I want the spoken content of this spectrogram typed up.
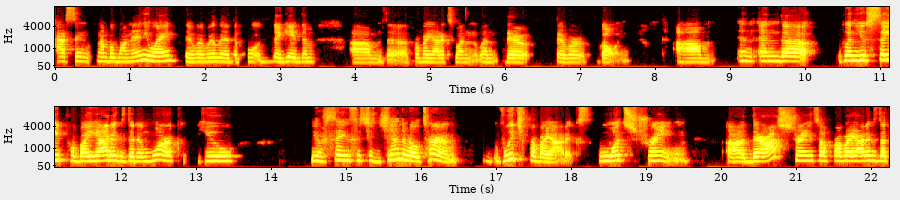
passing number one anyway they were really at the point they gave them um, the probiotics when when they're they were going um, and and uh, when you say probiotics didn't work, you you're saying such a general term. Which probiotics? What strain? Uh, there are strains of probiotics that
